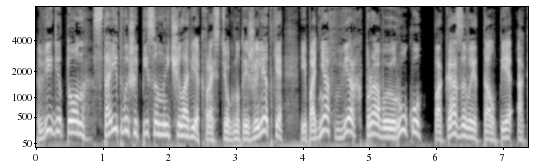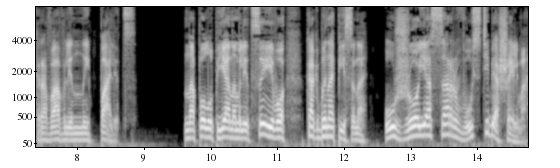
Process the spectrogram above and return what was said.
видит он, стоит вышеписанный человек в расстегнутой жилетке и, подняв вверх правую руку, показывает толпе окровавленный палец. На полупьяном лице его как бы написано «Ужо я сорву с тебя, шельма».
